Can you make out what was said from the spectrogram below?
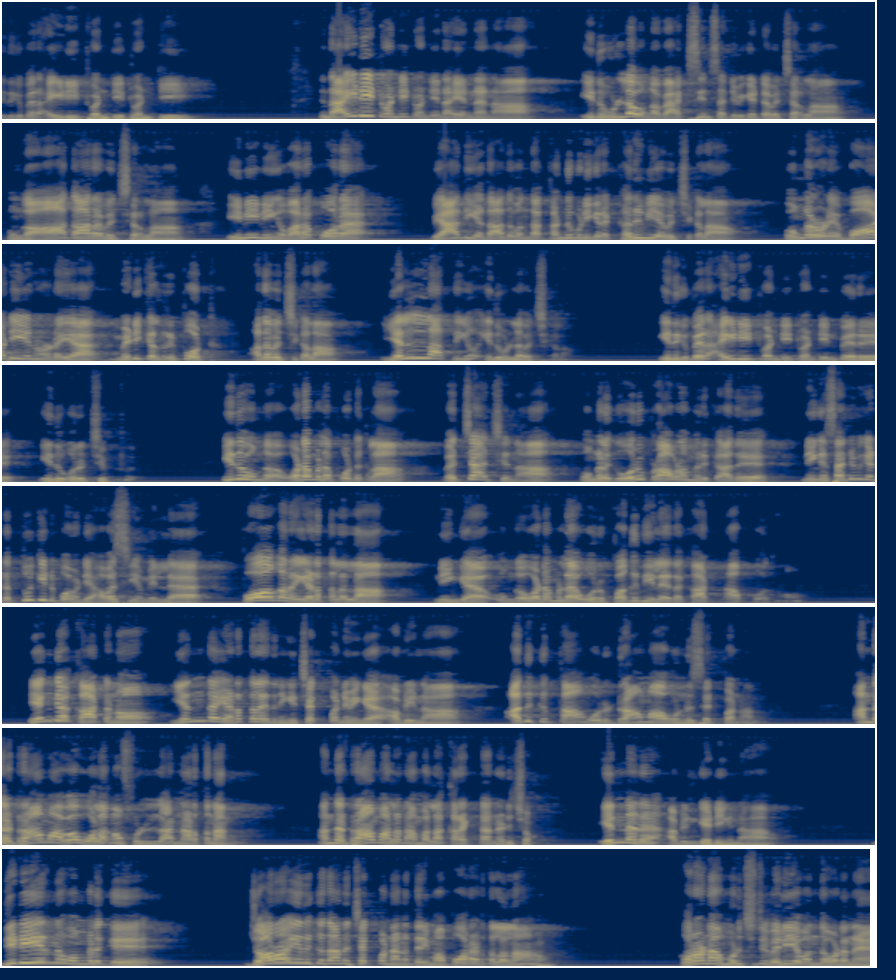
இதுக்கு பேர் IT twenty twenty இந்த ஐடி டுவெண்ட்டி டுவெண்ட்டினா என்னன்னா இது உள்ள உங்கள் வேக்சின் சர்டிஃபிகேட்டை வச்சிடலாம் உங்கள் ஆதாரை வச்சிடலாம் இனி நீங்கள் வரப்போகிற வியாதி ஏதாவது வந்தால் கண்டுபிடிக்கிற கருவியை வச்சுக்கலாம். உங்களுடைய பாடியினுடைய மெடிக்கல் ரிப்போர்ட் அதை வச்சுக்கலாம். எல்லாத்தையும் இது உள்ள வச்சுக்கலாம். இதுக்கு பேர் ஐடி டுவெண்ட்டி டுவெண்ட்டின்னு பேர். இது ஒரு சிப்பு இது உங்கள் உடம்புல போட்டுக்கலாம். வச்சாச்சுன்னா உங்களுக்கு ஒரு ப்ராப்ளம் இருக்காது. நீங்கள் சர்டிஃபிகேட்டை தூக்கிட்டு போக வேண்டிய அவசியம் இல்லை. போகிற இடத்துலலாம் நீங்கள் உங்கள் உடம்புல ஒரு பகுதியில் இதை காட்டினா போதும். எங்கே காட்டணும்? எந்த இடத்துல இதை நீங்கள் செக் பண்ணுவீங்க அப்படின்னா அதுக்கு தான் ஒரு ட்ராமா ஒன்று செட் பண்ணாங்க. அந்த ட்ராமாவை உலகம் ஃபுல்லாக நடத்துனாங்க. அந்த ட்ராமாவில் நம்மெல்லாம் கரெக்டாக நடித்தோம் என்னது அப்படின்னு கேட்டிங்கன்னா திடீர்னு உங்களுக்கு ஜுரம் இருக்குதான்னு செக் பண்ணாங்க தெரியுமா? போகிற இடத்துலலாம்? கொரோனா முடிச்சுட்டு வெளியே வந்த உடனே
